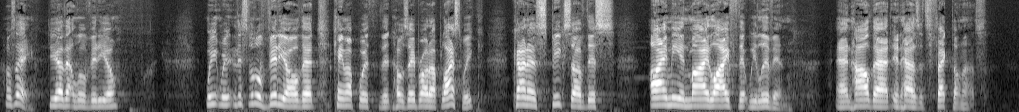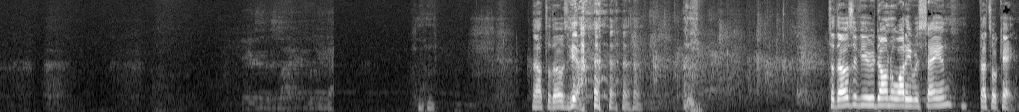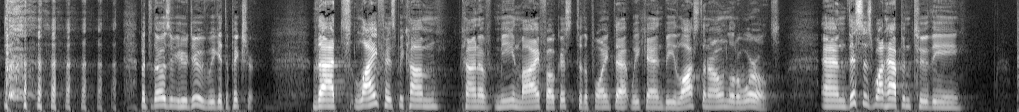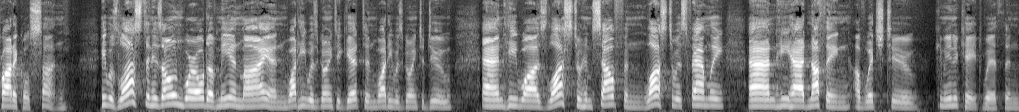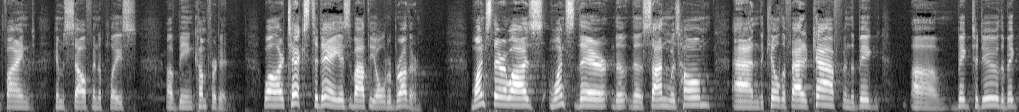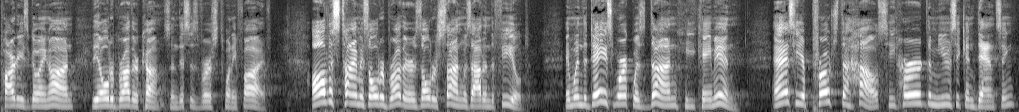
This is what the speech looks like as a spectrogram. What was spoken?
Jose, do you have that little video? we, we, this little video that came up with, that Jose brought up last week, kind of speaks of this I, me, and my life that we live in and how that it has its effect on us. Now, to those, yeah. to those of you who don't know what he was saying, that's okay. But to those of you who do, we get the picture. That life has become kind of me and my focus to the point that we can be lost in our own little worlds. And this is what happened to the prodigal son. He was lost in his own world of me and my and what he was going to get and what he was going to do. And he was lost to himself and lost to his family, and he had nothing of which to communicate with and find himself in a place of being comforted. Well, our text today is about the older brother. Once there was, once there, the, the son was home and the kill the fatted calf and the big, uh, big to do, the big parties going on, the older brother comes. And this is verse 25. All this time, his older brother, his older son, was out in the field. And when the day's work was done, he came in. As he approached the house, he heard the music and dancing.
